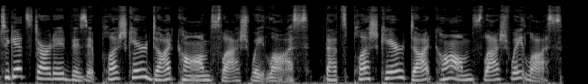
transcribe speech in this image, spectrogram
To get started, visit plushcare.com slash weight loss. That's plushcare.com slash weight loss.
